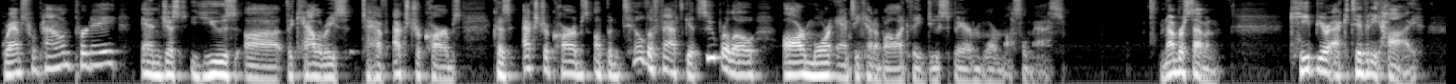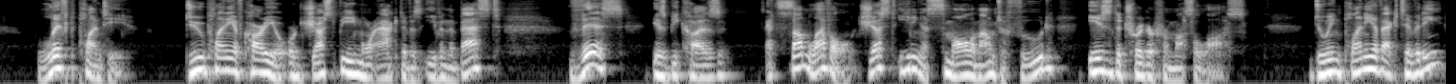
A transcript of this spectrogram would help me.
grams per pound per day, and just use uh, the calories to have extra carbs because extra carbs, up until the fats get super low, are more anti catabolic. They do spare more muscle mass. Number seven, keep your activity high, lift plenty, do plenty of cardio, or just being more active is even the best. This is because at some level, just eating a small amount of food is the trigger for muscle loss. Doing plenty of activity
